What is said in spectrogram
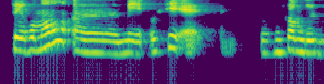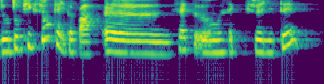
ses romans, mais aussi une forme d'autofiction quelque part, cette homosexualité.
